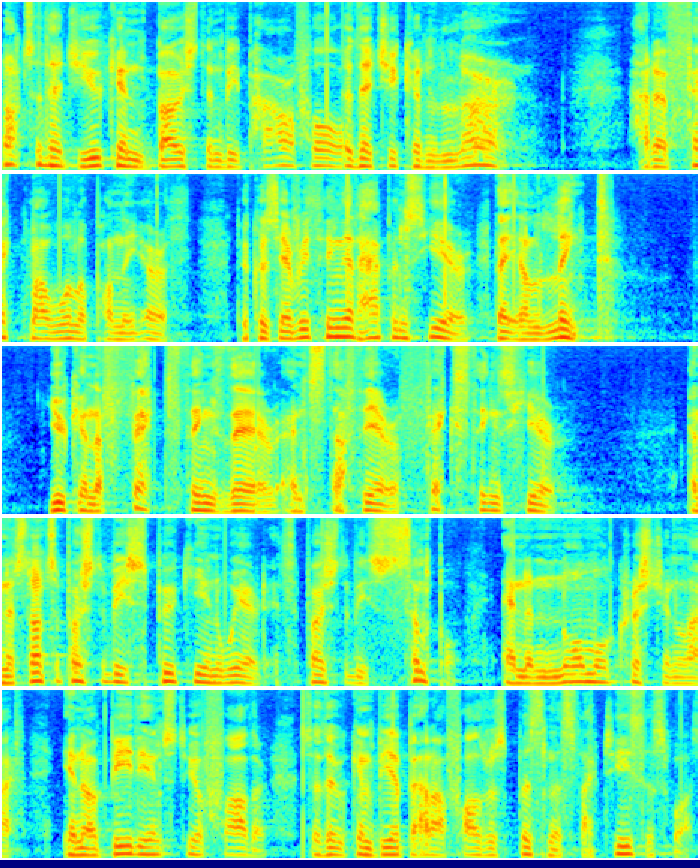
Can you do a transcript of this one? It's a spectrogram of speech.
Not so that you can boast and be powerful, so that you can learn how to affect my will upon the earth. Because everything that happens here, they are linked. You can affect things there, and stuff there affects things here. And it's not supposed to be spooky and weird. It's supposed to be simple and a normal Christian life in obedience to your Father so that we can be about our Father's business like Jesus was.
